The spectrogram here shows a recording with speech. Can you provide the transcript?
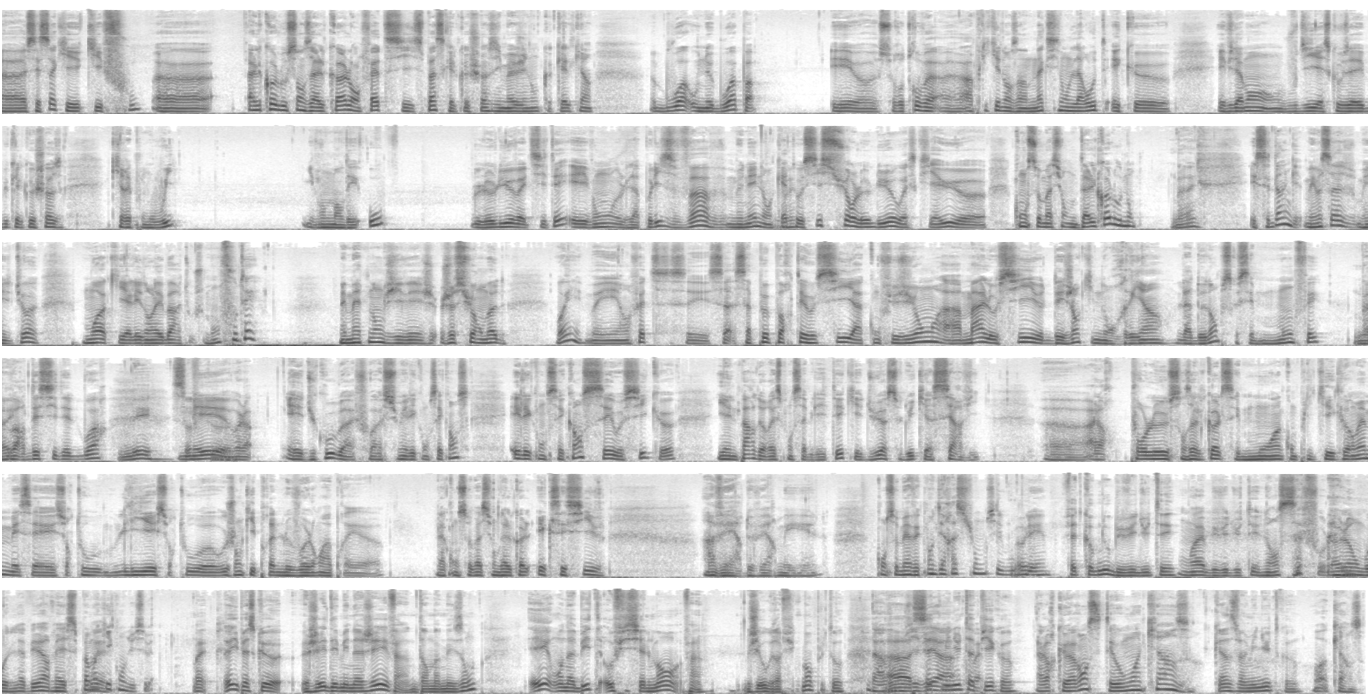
Euh, c'est ça qui est, qui est fou. Euh, alcool ou sans alcool, en fait, s'il se passe quelque chose, imaginons que quelqu'un boit ou ne boit pas et euh, se retrouve impliqué dans un accident de la route et que, évidemment, on vous dit est-ce que vous avez bu quelque chose qui répond oui, ils vont demander où, le lieu va être cité et ils vont, la police va mener une enquête Ouais. aussi sur le lieu où est-ce qu'il y a eu consommation d'alcool ou non. Ouais. Et c'est dingue. Mais ça, mais tu vois, moi qui allais dans les bars et tout, je m'en foutais. Mais maintenant que j'y vais, je, je suis en mode. Oui, mais en fait, ça, ça peut porter aussi à confusion, à mal aussi euh, des gens qui n'ont rien là-dedans, parce que c'est mon fait Ouais. d'avoir décidé de boire. Mais, sauf mais que- euh, voilà. Et du coup, bah, il faut assumer les conséquences. Et les conséquences, c'est aussi qu'il y a une part de responsabilité qui est due à celui qui a servi. Euh, alors, pour le sans-alcool, c'est moins compliqué quand même, mais c'est surtout lié surtout euh, aux gens qui prennent le volant après euh, la consommation d'alcool excessive. Un verre, deux verres, mais consommez avec modération, s'il vous oui. plaît. Faites comme nous, buvez du thé. Ouais, buvez du thé. Non, c'est faux. Là, là, on boit de la bière, mais c'est pas moi qui conduis, c'est bien. Ouais. Oui, parce que j'ai déménagé enfin, dans ma maison et on habite officiellement, enfin géographiquement plutôt, Bah, à on vivait 7 minutes à ouais. pied quoi. Alors qu'avant, c'était au moins 15. 15-20 minutes quoi. Ouais, 15.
